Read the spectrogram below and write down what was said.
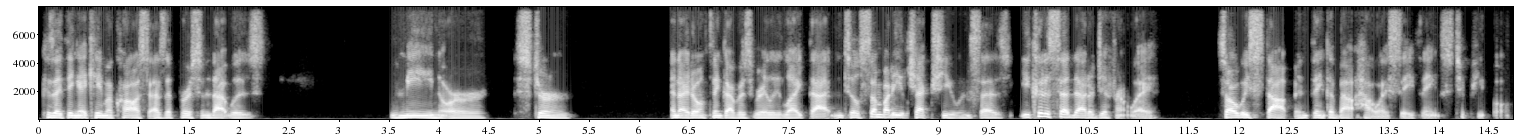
Because I think I came across as a person that was mean or stern. And I don't think I was really like that until somebody checks you and says, you could have said that a different way. So I always stop and think about how I say things to people.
